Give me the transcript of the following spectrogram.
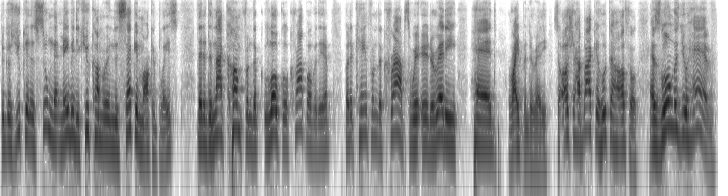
Because you can assume that maybe the cucumber in the second marketplace that it did not come from the local crop over there, but it came from the crops where it already had ripened already. So as long as you have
